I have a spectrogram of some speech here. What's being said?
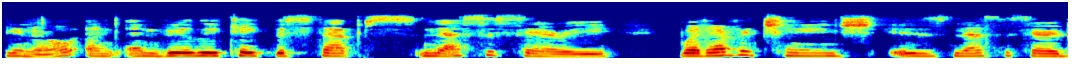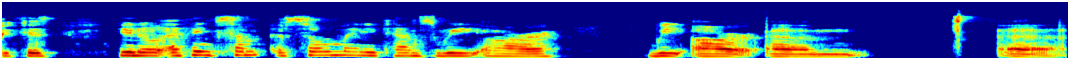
you know and and really take the steps necessary whatever change is necessary because you know I think some so many times we are we are um uh,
